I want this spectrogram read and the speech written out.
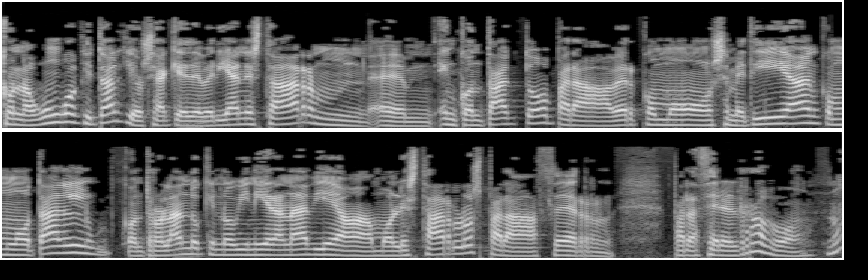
con algún walkie-talkie, o sea que deberían estar mm, em, en contacto para ver cómo se metían, como tal, controlando que no viniera nadie a molestarlos para hacer para hacer el robo, ¿no?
